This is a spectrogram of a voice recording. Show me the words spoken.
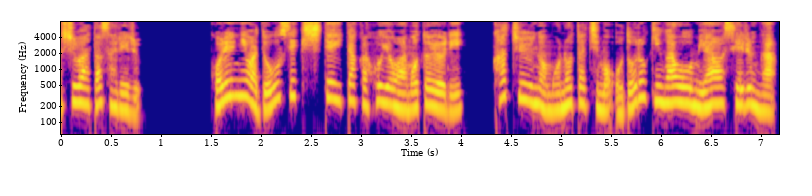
申し渡される。これには同席していたか保与はもとより、家中の者たちも驚き顔を見合わせるが、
